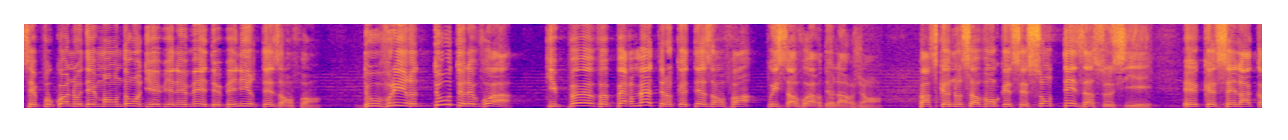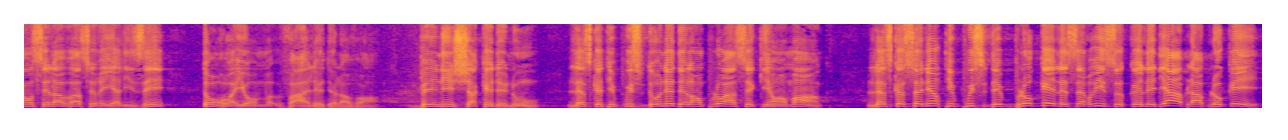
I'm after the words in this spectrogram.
C'est pourquoi nous demandons, Dieu bien-aimé, de bénir tes enfants, d'ouvrir toutes les voies qui peuvent permettre que tes enfants puissent avoir de l'argent. Parce que nous savons que ce sont tes associés et que c'est là, quand cela va se réaliser, ton royaume va aller de l'avant. Bénis chacun de nous. Laisse que tu puisses donner de l'emploi à ceux qui en manquent. Laisse que Seigneur, tu puisses débloquer les services que le diable a bloqués.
